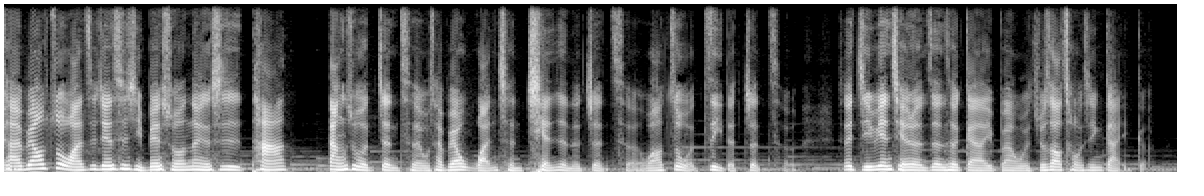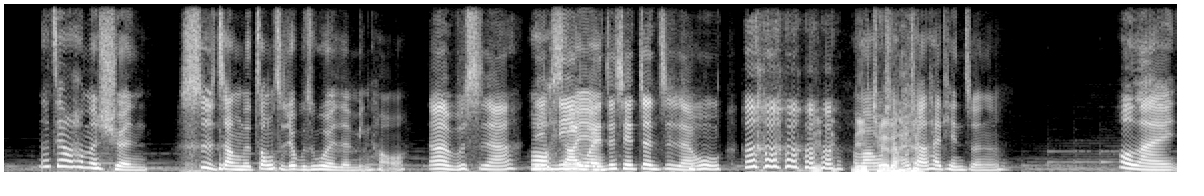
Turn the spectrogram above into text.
才不要做完这件事情被说那个是他当初的政策，我才不要完成前人的政策，我要做我自己的政策。所以，即便前人政策盖了一半，我就是要重新盖一个。那这样他们选市长的宗旨就不是为了人民好啊？当然不是啊！哦、你你以为这些政治人物？你你觉得？我想，我想的太天真了。后来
